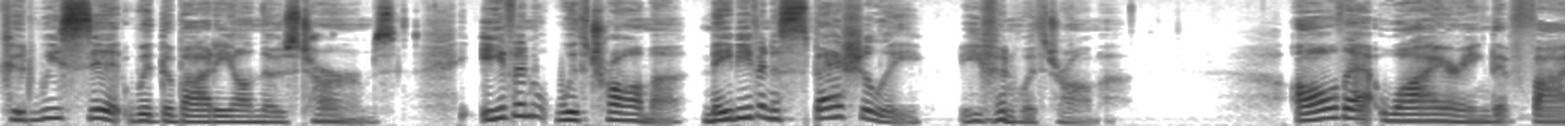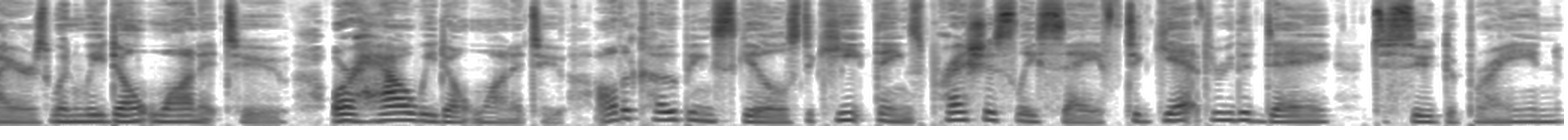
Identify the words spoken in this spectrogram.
Could we sit with the body on those terms? Even with trauma, maybe even especially even with trauma all that wiring that fires when we don't want it to, or how we don't want it to, all the coping skills to keep things preciously safe, to get through the day, to soothe the brain.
